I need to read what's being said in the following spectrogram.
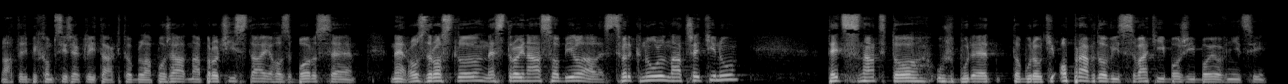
No a teď bychom si řekli, tak to byla pořádná pročista, jeho zbor se nerozrostl, nestrojnásobil, ale scvrknul na třetinu. Teď snad to už bude, to budou ti opravdoví svatí boží bojovníci.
